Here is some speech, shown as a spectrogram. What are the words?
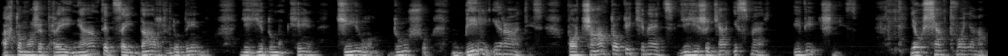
а хто може прийняти цей дар людину, її думки, тіло, душу, біль і радість, початок і кінець, її життя і смерть, і вічність. Я вся твоя,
